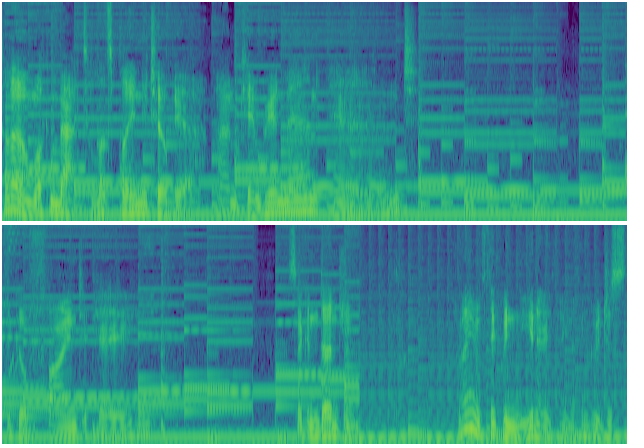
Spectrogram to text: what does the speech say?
Hello and welcome back to Let's Play Neutopia. I'm Cambrian Man and I go find a second dungeon. I don't even think we need anything. I think we just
